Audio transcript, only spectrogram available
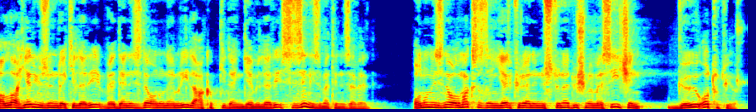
Allah yeryüzündekileri ve denizde onun emriyle akıp giden gemileri sizin hizmetinize verdi. Onun izni olmaksızın yer kürenin üstüne düşmemesi için göğü o tutuyor.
